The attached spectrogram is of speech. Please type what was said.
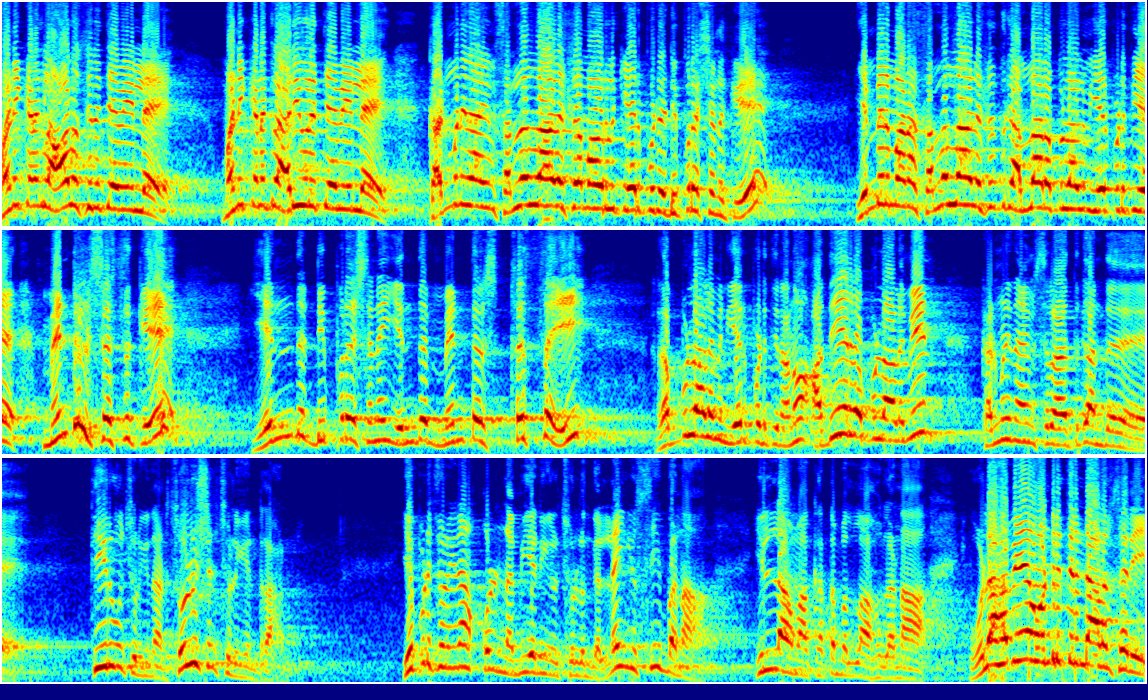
மணிக்கணக்கில் ஆலோசனை தேவையில்லை. மணிக்கணக்கில் அறிவுரை தேவையில்லை. கண்மணி நாயம் சல்லல்லா அலிஸ்லாம் அவர்களுக்கு ஏற்பட்ட டிப்ரெஷனுக்கு எம்பெருமான சல்லல்லா அலிஸ்லத்துக்கு அல்லா ரபுல்லாலும் ஏற்படுத்திய மென்டல் ஸ்ட்ரெஸ்ஸுக்கு எந்த டிப்ரெஷனை எந்த மென்டல் ஸ்ட்ரெஸ்ஸை ரப்புல் ஆலமீன் ஏற்படுத்தினானோ அதே ரப்புல் கண்மணி நாயம் சல்லாத்துக்கு அந்த தீர்வு சொல்கிறான் சொல்யூஷன் சொல்கின்றான். எப்படி சொல்லினா குல் நபியை நீங்கள் சொல்லுங்கள். லை யுசீபனா இல்லாமா கத்தபல்லாஹுலனா உலகமே ஒன்று திரண்டாலும் சரி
